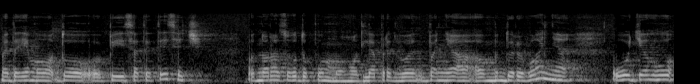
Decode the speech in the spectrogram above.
Ми даємо до 50 тисяч одноразову допомогу для придбання обмундирування, одягу.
